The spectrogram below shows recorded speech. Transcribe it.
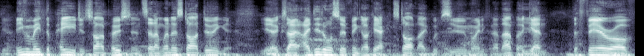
Yeah. I even made the page and started posting and said I'm going to start doing it. You know, because I, I did also think, okay, I could start like with Zoom or anything like that. But again, the fear of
